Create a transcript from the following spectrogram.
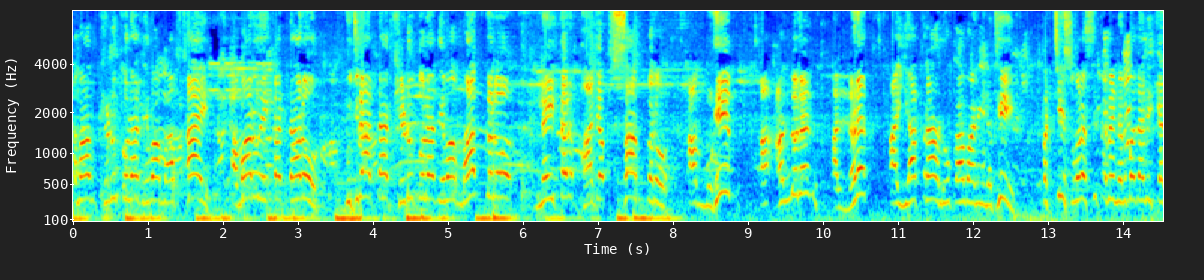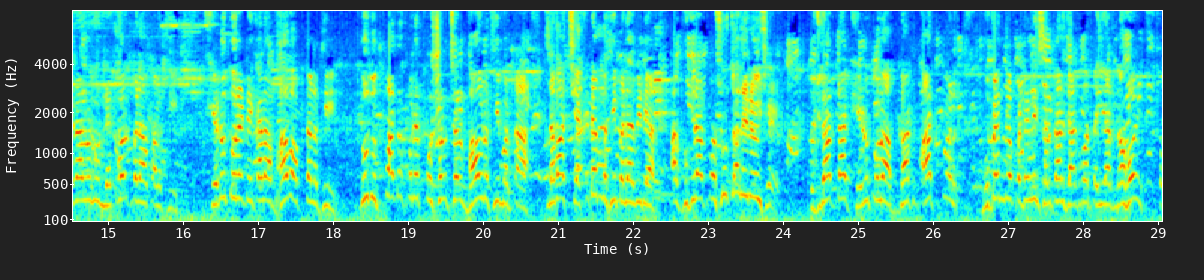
તમામ ખેડૂતોના દેવા માફ થાય. અમારો એક જ નારો, ગુજરાતના ખેડૂતોના દેવા માફ કરો, નહીતર ભાજપ સાફ કરો. આ મુહિમ, આ આંદોલન, આ લડત, આ યાત્રા રોકાવાની નથી. પચીસ વર્ષથી તમે નર્મદાની કેનાલોનું નેટવર્ક બનાવતા નથી. ખેડૂતોને ટેકાના ભાવ આપતા નથી. દૂધ ઉત્પાદકોને પોષણક્ષમ ભાવ નથી મળતા. નવા ચેકડેમ નથી બનાવી રહ્યા. આ ગુજરાતમાં શું ચાલી રહ્યું છે? ગુજરાતના ખેડૂતોના આપઘાત બાદ પણ ભૂપેન્દ્ર પટેલની સરકાર જાગવા તૈયાર ન હોય તો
